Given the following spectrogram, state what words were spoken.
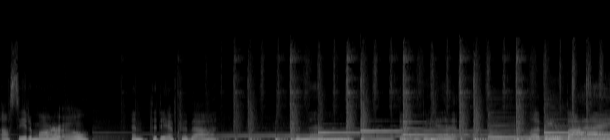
I'll see you tomorrow and the day after that. And then that'll be it. Love you. Bye.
